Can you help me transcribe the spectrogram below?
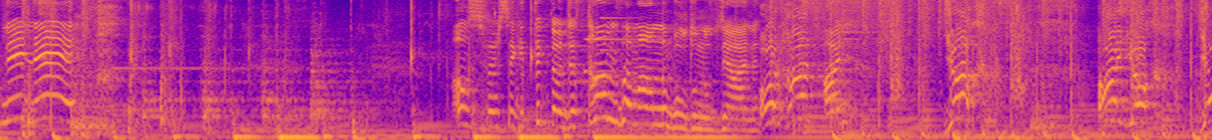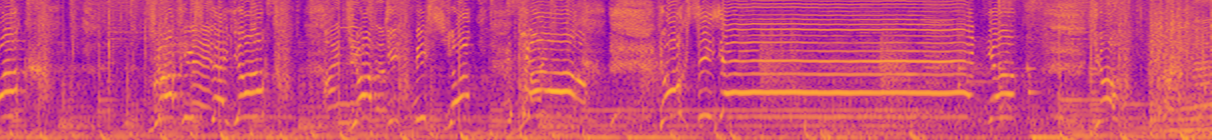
Ne ne? Alışverişe gittik döneceğiz. Tam zamanını buldunuz yani. Orhan. Anne. Yok. Ay yok. Yok. Yok işte yok. Yok gitmiş yok. Yok. Yok Sizen. Yok. Yok. Annem.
